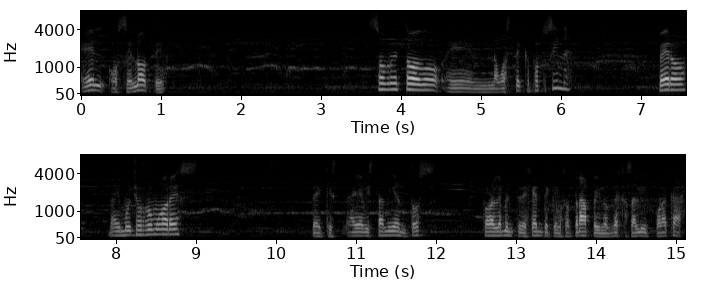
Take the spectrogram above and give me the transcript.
el ocelote, sobre todo en la Huasteca Potosina. Pero hay muchos rumores de que hay avistamientos, probablemente de gente que los atrapa y los deja salir por acá.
